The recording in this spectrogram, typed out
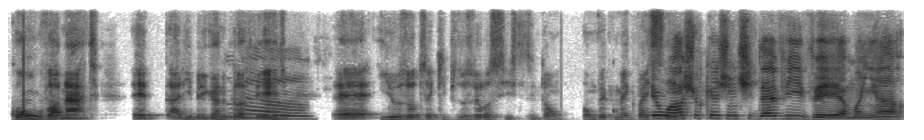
com o Van Aert é, ali brigando pela não. verde é, e os outros equipes dos velocistas. Então, vamos ver como é que vai Eu ser. Eu acho que a gente deve ver amanhã.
